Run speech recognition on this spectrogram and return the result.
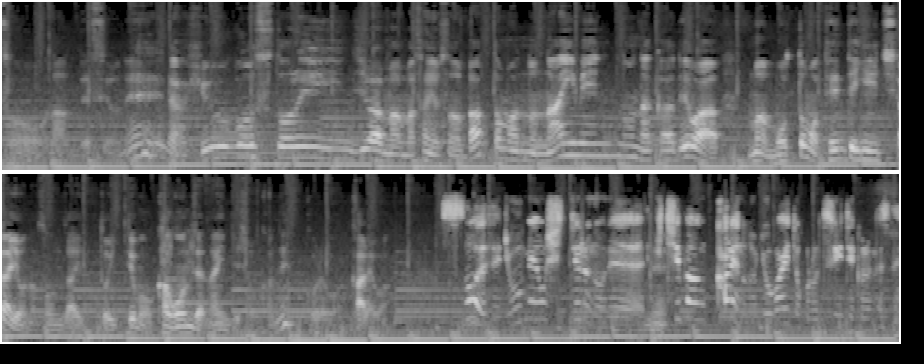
そうなんですよね。だからヒューゴ・ストレインジは、まあ、まさにそのバットマンの内面の中では、まあ、最も天敵に近いような存在と言っても過言じゃないんでしょうかね、これは、彼は。そうですね。両面を知ってるので、ね一番彼の弱いところついてくるんですね。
